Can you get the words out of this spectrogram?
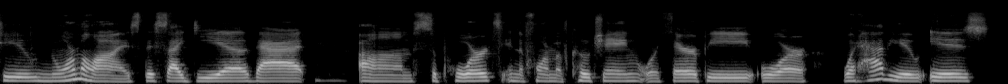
to normalize this idea that um, support in the form of coaching or therapy or what have you is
